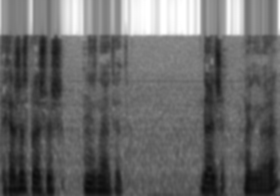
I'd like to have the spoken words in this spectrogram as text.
Ты хорошо спрашиваешь, не знаю ответ. Дальше, говорит Гимара.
